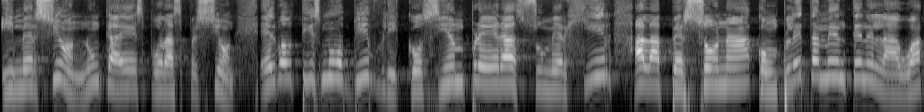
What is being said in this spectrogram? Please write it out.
inmersión, nunca es por aspersión. El bautismo bíblico siempre era sumergir a la persona completamente en el agua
